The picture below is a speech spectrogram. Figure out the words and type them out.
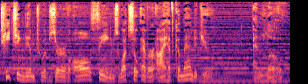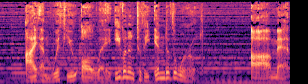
teaching them to observe all things whatsoever I have commanded you. And lo, I am with you always, even unto the end of the world. Amen.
